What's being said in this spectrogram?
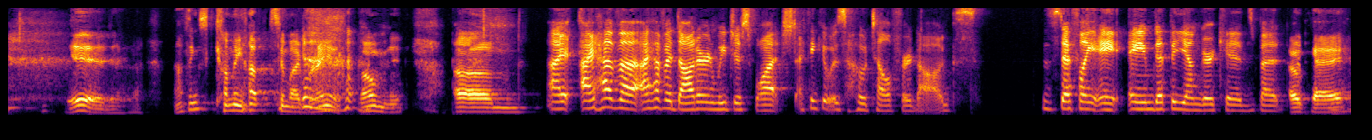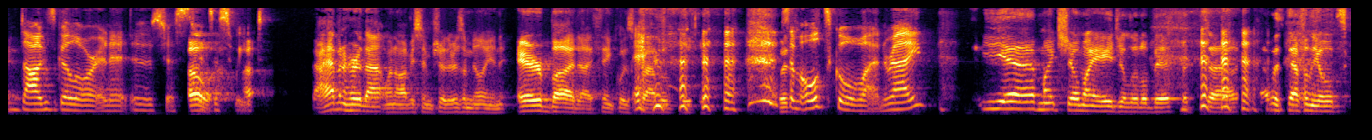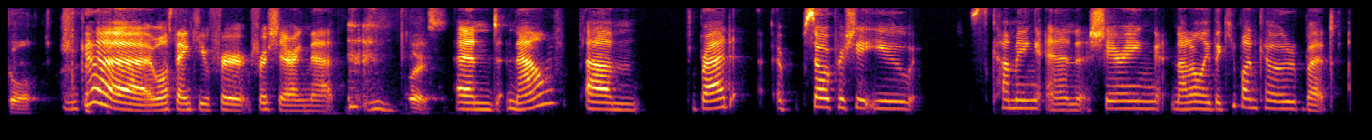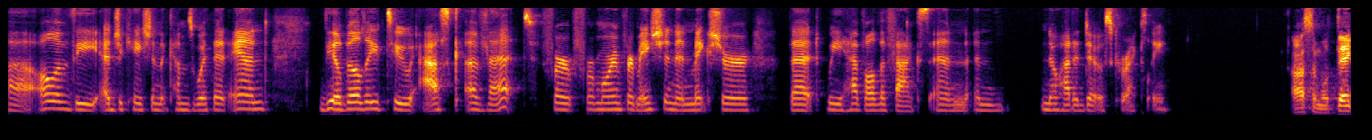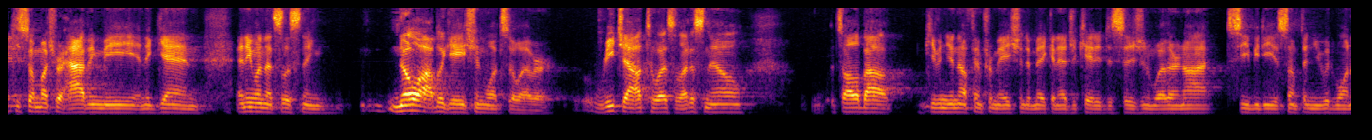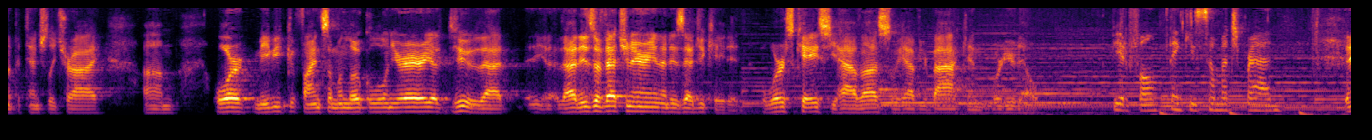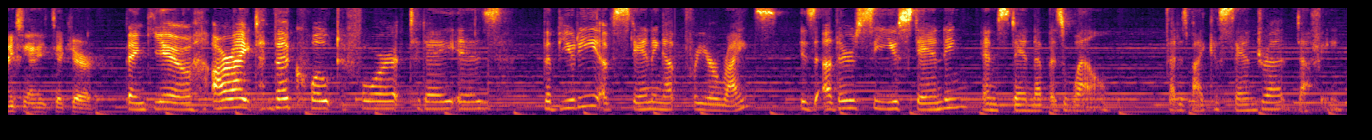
did nothing's coming up to my brain at the moment. Um, I I have a I have a daughter and we just watched I think it was Hotel for Dogs. It's definitely a- aimed at the younger kids, but okay. dogs galore in it and it's just Oh, it's a sweet. uh, I haven't heard that one. Obviously, I'm sure there's a million. Air Bud, I think, was probably Some old school one, right? Yeah, might show my age a little bit, but uh, that was definitely old school. Good. Well, thank you for for sharing that. Of course. and now, um, Brad, uh, so appreciate you coming and sharing not only the coupon code but uh, all of the education that comes with it and the ability to ask a vet for for more information and make sure that we have all the facts and and know how to dose correctly. Awesome. Well, thank you so much for having me. And again, anyone that's listening, no obligation whatsoever. Reach out to us, let us know. It's all about giving you enough information to make an educated decision whether or not CBD is something you would want to potentially try. Um, or maybe you could find someone local in your area too that you know, that is a veterinarian that is educated. Worst case, you have us, we have your back, and we're here to help. Beautiful. Thank you so much, Brad. Thanks, Annie. Take care. Thank you. All right. The quote for today is The beauty of standing up for your rights is others see you standing and stand up as well. That is by Cassandra Duffy.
